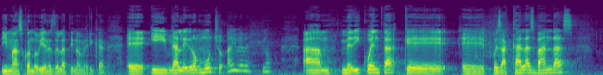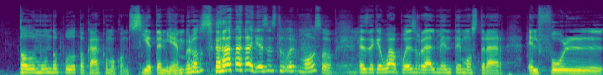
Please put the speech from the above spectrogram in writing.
y más cuando vienes de Latinoamérica. Eh, y me alegró mucho, ay bebé, no, me di cuenta que eh, pues acá las bandas todo el mundo pudo tocar como con siete miembros y eso estuvo hermoso. Es de que, wow, puedes realmente mostrar el full,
